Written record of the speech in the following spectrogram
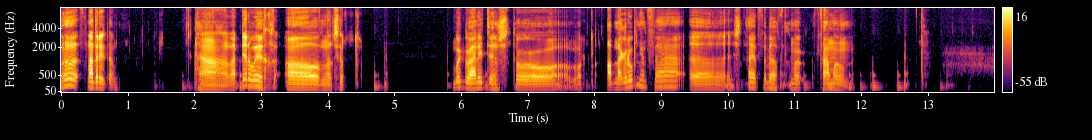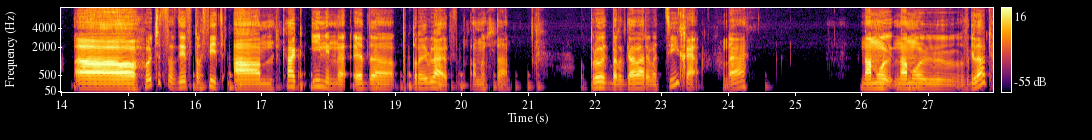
Ну, смотрите, а, во-первых, а, значит, вы говорите, что вот одногруппница э, считает себя самой, самой умной. А, хочется здесь спросить, а как именно это проявляется, потому что просьба разговаривать тихо, да, на мой, на мой взгляд,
